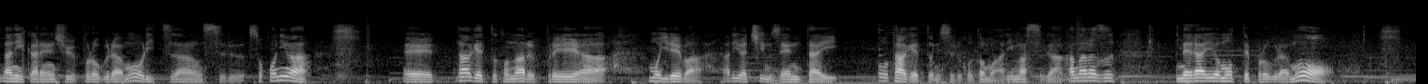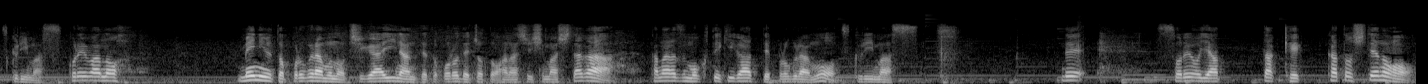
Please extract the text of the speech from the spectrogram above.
何か練習プログラムを立案する。そこには、えー、ターゲットとなるプレイヤーもいればあるいはチーム全体をターゲットにすることもありますが必ず狙いを持ってプログラムを作ります。これはあのメニューとプログラムの違いなんてところでちょっとお話ししましたが必ず目的があってプログラムを作ります。でそれをやった結果としての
